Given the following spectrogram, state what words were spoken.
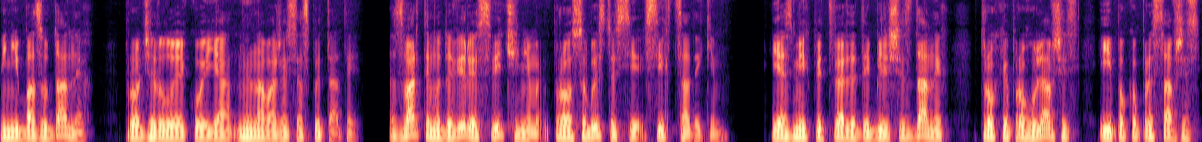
мені базу даних, про джерело якої я не наважився спитати, з вартими довіри свідченнями про особистості всіх цадиків. Я зміг підтвердити більшість даних, трохи прогулявшись і покоприсавшись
